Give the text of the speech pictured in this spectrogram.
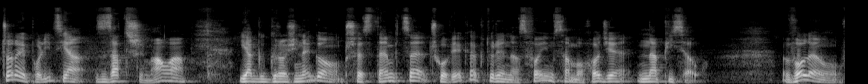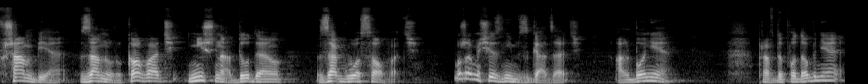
Wczoraj policja zatrzymała jak groźnego przestępcę człowieka, który na swoim samochodzie napisał: Wolę w szambie zanurkować, niż na dudę zagłosować. Możemy się z nim zgadzać albo nie. Prawdopodobnie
